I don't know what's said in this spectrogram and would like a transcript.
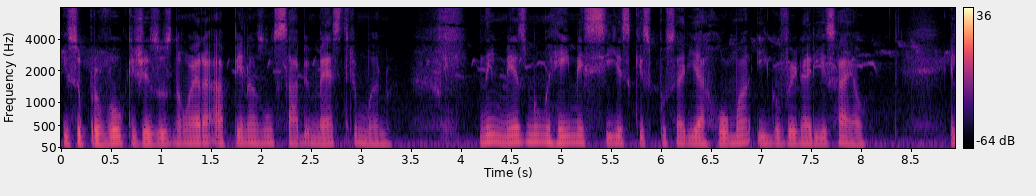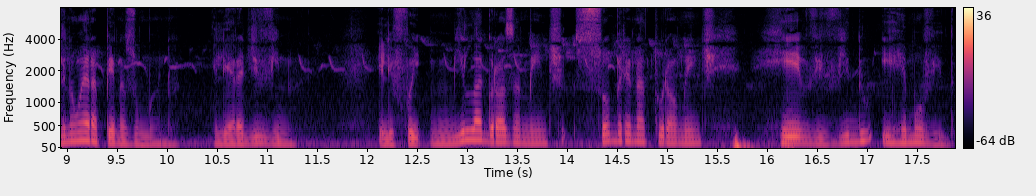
Isso provou que Jesus não era apenas um sábio mestre humano, nem mesmo um rei Messias que expulsaria Roma e governaria Israel. Ele não era apenas humano, ele era divino. Ele foi milagrosamente, sobrenaturalmente revivido e removido.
